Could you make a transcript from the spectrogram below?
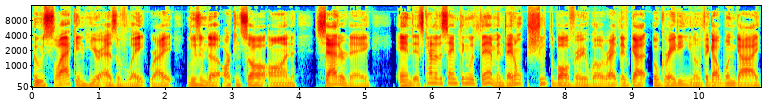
who's slacking here as of late, right? Losing to Arkansas on Saturday. And it's kind of the same thing with them. And they don't shoot the ball very well, right? They've got O'Grady, you know, they got one guy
